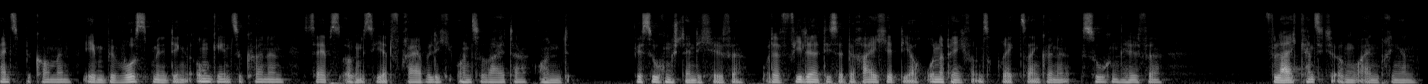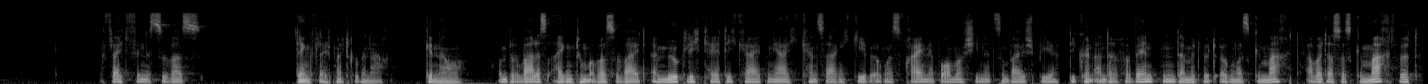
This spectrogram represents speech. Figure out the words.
reinzubekommen, eben bewusst mit den Dingen umgehen zu können, selbst organisiert, freiwillig und so weiter. Und wir suchen ständig Hilfe. Oder viele dieser Bereiche, die auch unabhängig von unserem Projekt sein können, suchen Hilfe. Vielleicht kannst du dir irgendwo einbringen. Vielleicht findest du was. Denk vielleicht mal drüber nach. Genau und privates Eigentum aber soweit ermöglicht Tätigkeiten. Ja, ich kann sagen, ich gebe irgendwas frei, eine Bohrmaschine zum Beispiel. Die können andere verwenden, damit wird irgendwas gemacht. Aber das, was gemacht wird,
